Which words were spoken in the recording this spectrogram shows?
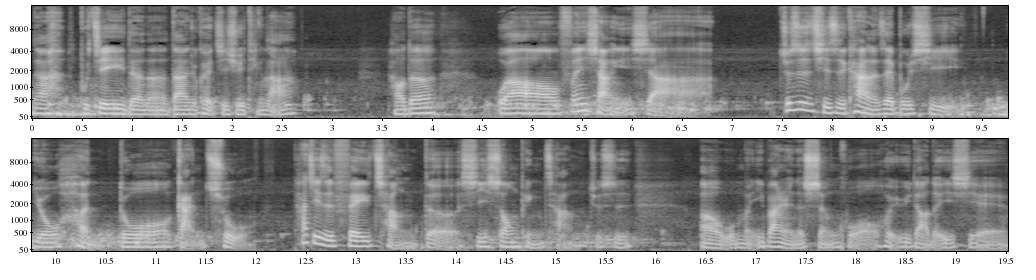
那不介意的呢，当然就可以继续听啦。好的，我要分享一下，就是其实看了这部戏有很多感触，它其实非常的稀松平常，就是呃我们一般人的生活会遇到的一些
